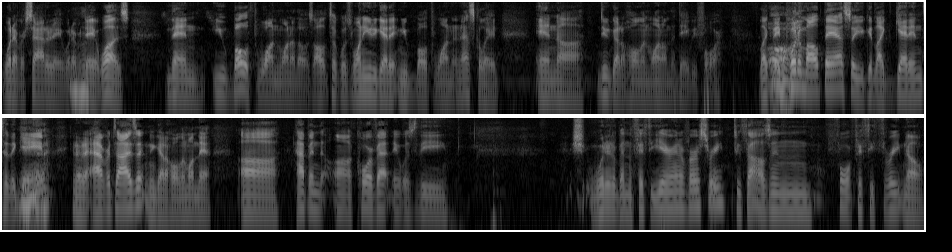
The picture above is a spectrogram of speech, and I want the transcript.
whatever Saturday, whatever day it was, then you both won one of those. All it took was one of you to get it, and you both won an Escalade. And uh, dude got a hole in one on the day before. Like they Oh. put him out there so you could like get into the game, you know, to advertise it, and he got a hole in one there. Uh, happened uh, Corvette. It was the would it have been the 50 year anniversary 2004 53 no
